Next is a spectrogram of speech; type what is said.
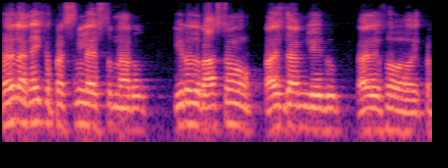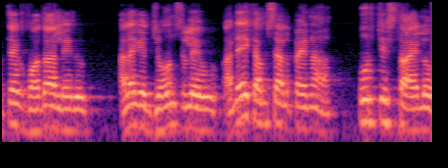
ప్రజలు అనేక ప్రశ్నలు వేస్తున్నారు. ఈ రోజు రాష్ట్రం రాజధాని లేదు ప్రత్యేక హోదా లేదు అలాగే జోన్స్ లేవు అనేక అంశాలపైన పూర్తి స్థాయిలో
